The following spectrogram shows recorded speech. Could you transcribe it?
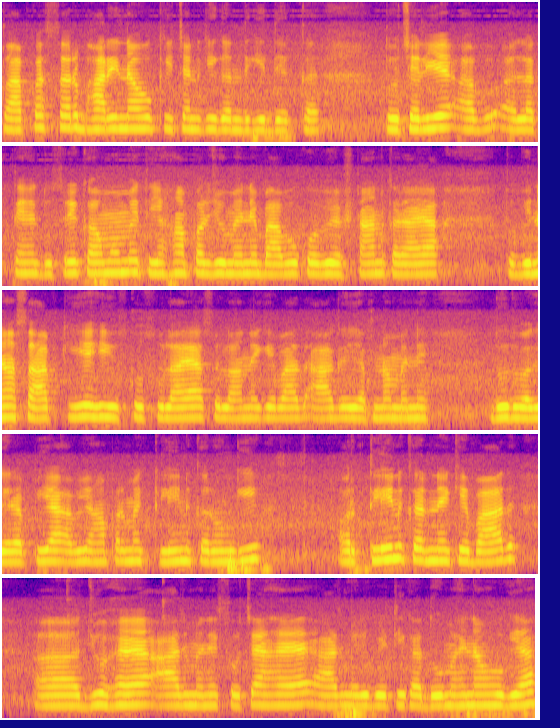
तो आपका सर भारी ना हो किचन की गंदगी देखकर। तो चलिए अब लगते हैं दूसरे कामों में। तो यहाँ पर जो मैंने बाबू को भी स्नान कराया तो बिना साफ़ किए ही उसको सुलाया। सुलाने के बाद आ गई अपना, मैंने दूध वगैरह पिया। अब यहाँ पर मैं क्लीन करूँगी। और क्लीन करने के बाद जो है, आज मैंने सोचा है, आज मेरी बेटी का दो महीना हो गया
